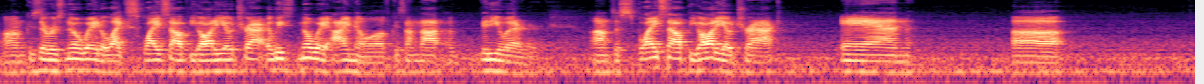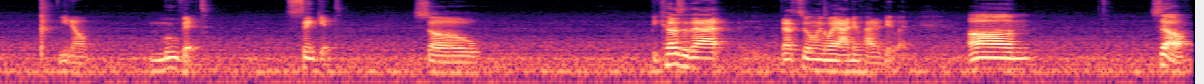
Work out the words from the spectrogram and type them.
Because um, there was no way to like splice out the audio track, at least no way I know of, because I'm not a video editor, um, to splice out the audio track and, uh, you know, move it, sync it. So, because of that, that's the only way I knew how to do it. Um, so,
